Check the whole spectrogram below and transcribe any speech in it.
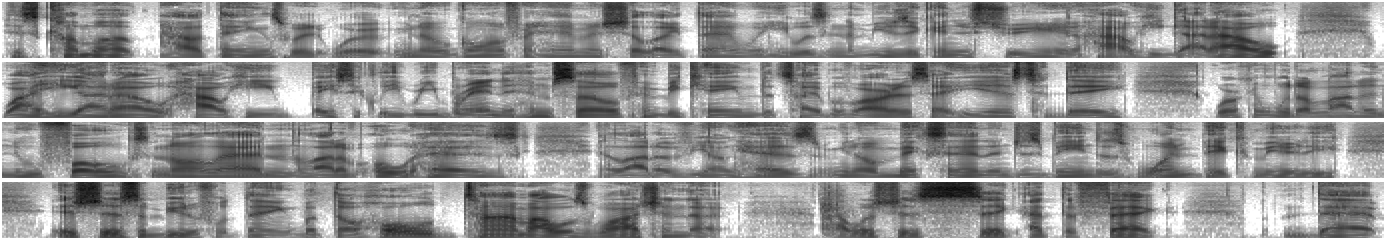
his come up, how things were, were you know going for him and shit like that when he was in the music industry and how he got out, why he got out, how he basically rebranded himself and became the type of artist that he is today, working with a lot of new folks and all that and a lot of old heads, a lot of young heads, you know, mixing and just being just one big community. It's just a beautiful thing. But the whole time I was watching that, I was just sick at the fact that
